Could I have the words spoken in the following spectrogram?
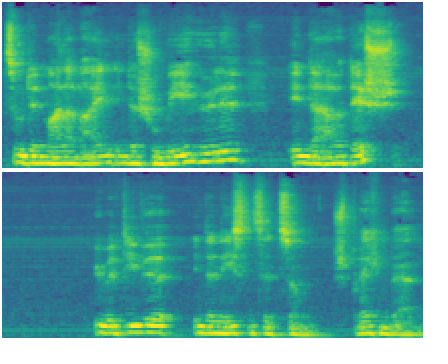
zu den Malereien in der Chouvet-Höhle, in der Ardèche, über die wir in der nächsten Sitzung sprechen werden.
